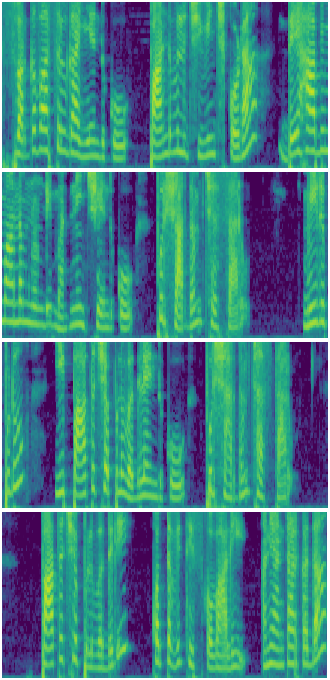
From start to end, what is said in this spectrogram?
స్వర్గవాసులుగా అయ్యేందుకు పాండవులు జీవించి కూడా దేహాభిమానం నుండి మరణించేందుకు పురుషార్థం చేశారు. మీరిప్పుడు ఈ పాత చెప్పును వదిలేందుకు పురుషార్థం చేస్తారు. పాత చెప్పులు వదిలి కొత్తవి తీసుకోవాలి అని అంటారు కదా?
